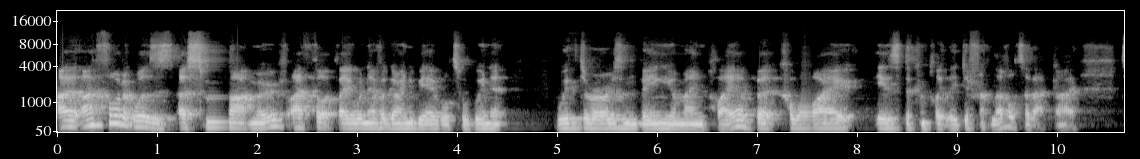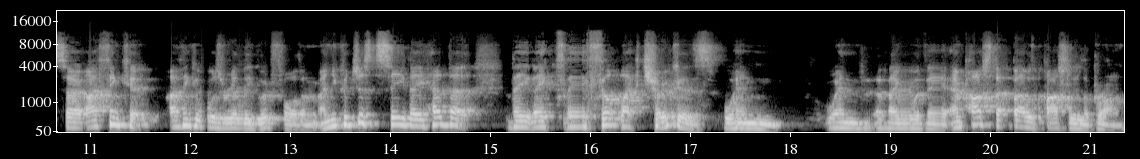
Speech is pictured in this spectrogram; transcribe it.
I, I thought it was a smart move. I thought they were never going to be able to win it with DeRozan being your main player, but Kawhi is a completely different level to that guy. So I think it I think it was really good for them. And you could just see they had that they they they felt like chokers when when they were there. And past that, that was partially LeBron.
